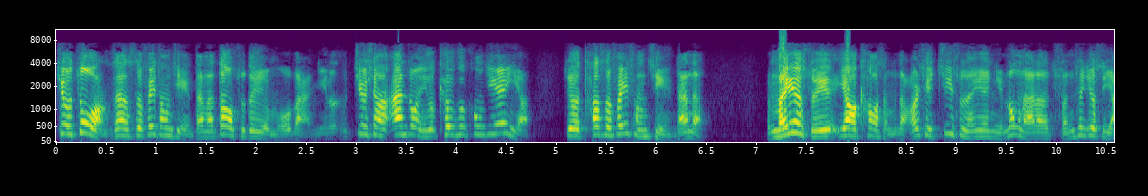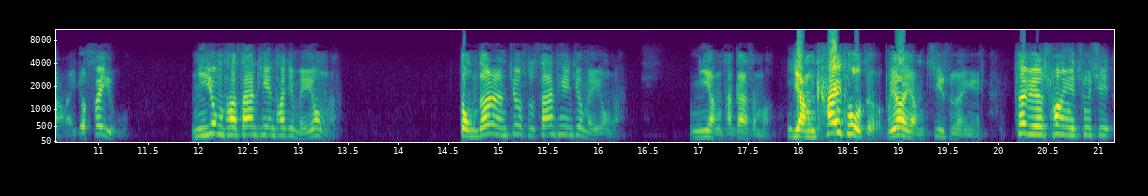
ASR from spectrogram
就做网站是非常简单的，到处都有模板，你就像安装一个 QQ 空间一样，就它是非常简单的。没有谁要靠什么的，而且技术人员你弄来了，纯粹就是养了一个废物，你用他三天他就没用了，懂的人就是三天就没用了，你养他干什么？养开拓者，不要养技术人员，特别是创业初期，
